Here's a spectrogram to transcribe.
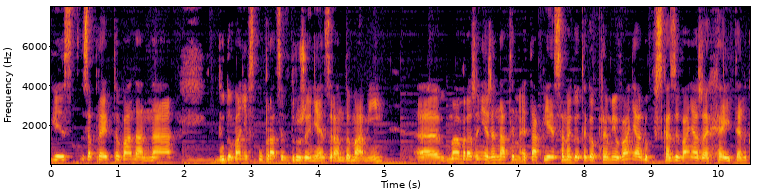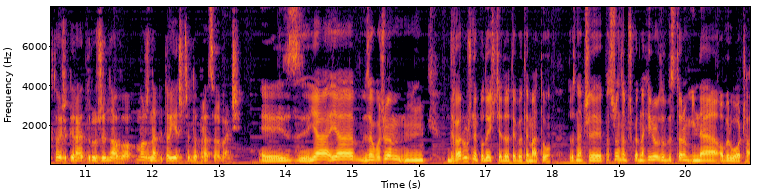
jest zaprojektowana na budowanie współpracy w drużynie z randomami, mam wrażenie, że na tym etapie samego tego premiowania lub wskazywania, że hej, ten ktoś gra drużynowo, można by to jeszcze dopracować. Y, ja, ja zauważyłem mm, dwa różne podejścia do tego tematu, to znaczy patrząc na przykład na Heroes of the Storm i na Overwatcha.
